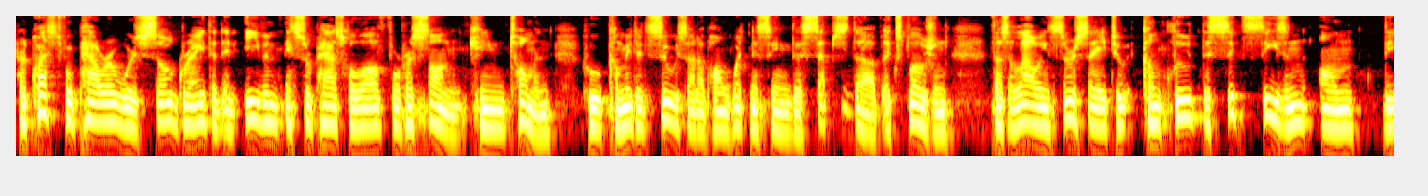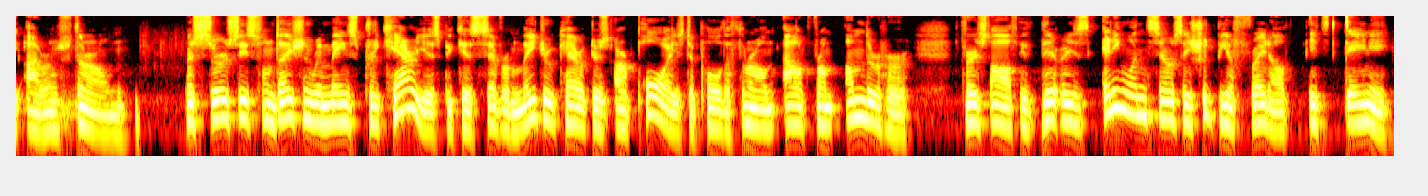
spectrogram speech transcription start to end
Her quest for power was so great that it even surpassed her love for her son, King Tommen, who committed suicide upon witnessing the Sept uh, explosion, thus allowing Cersei to conclude the sixth season on the Iron Throne. But Cersei's foundation remains precarious because several major characters are poised to pull the throne out from under her. First off, if there is anyone Cersei should be afraid of, it's Dany.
